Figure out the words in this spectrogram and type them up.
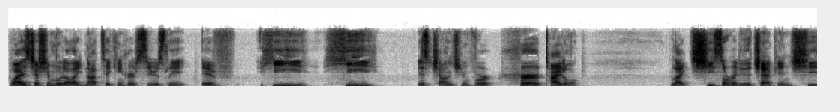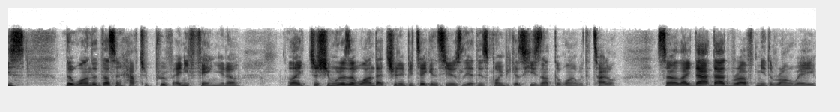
why is Yoshimura like not taking her seriously if he he is challenging for her title. Like she's already the champion. She's the one that doesn't have to prove anything, you know? Like Yoshimura's the one that shouldn't be taken seriously at this point because he's not the one with the title. So like that that rubbed me the wrong way.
